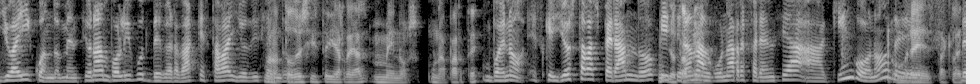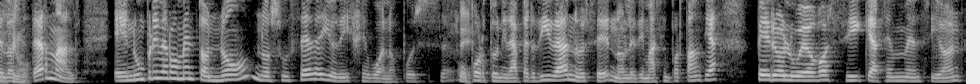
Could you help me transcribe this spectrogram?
yo ahí cuando mencionan Bollywood, de verdad que estaba yo diciendo... Bueno, todo existe y es real, menos una parte. Bueno, es que yo estaba esperando que hicieran alguna referencia a Kingo, ¿no? De, de, los Eternals. En un primer momento no, no sucede. Yo dije, bueno, pues oportunidad perdida, no sé, no le di más importancia, pero luego sí que hacen mención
